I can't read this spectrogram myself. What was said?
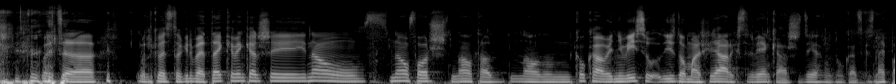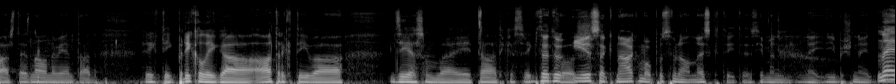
Bet, uh, un, ko es to gribēju teikt, ka vienkārši nav, nav forši. Nav tāda, nav, kaut kā viņi visu izdomājuši, ka jāraksta ir vienkārši dziesma, kaut kāds, kas nepārsteidz. Nav neviena tāda rīktīgi prikulīgā, attraktīvā dziesma vai tāda, kas ir Bet Tad tu rīktīgi. iesaki nākamo pusfinālu neskatīties, ja man ne, īpaši ne. Nē,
